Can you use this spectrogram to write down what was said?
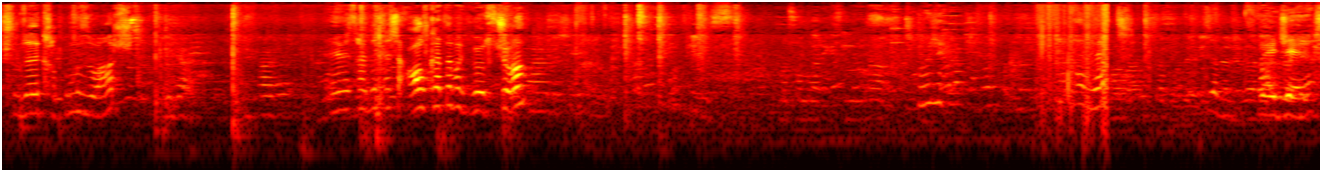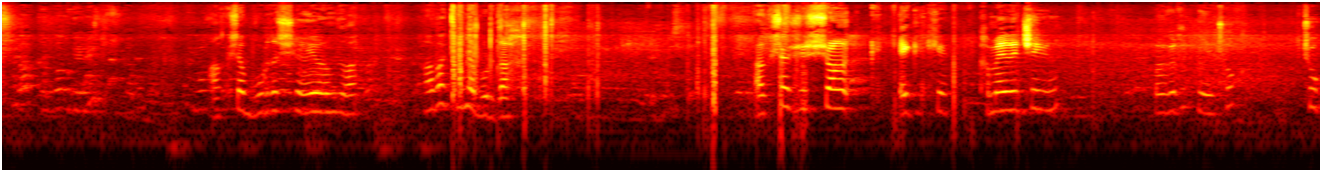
Şurada da kapımız var. Evet arkadaşlar alt kata bakıyoruz şu an. Böyle. Evet. VC. Akşam burada şey var. Ha bak yine burada. Arkadaşlar şu an kamerayı çevirin. Bak gözükmüyor çok. Çok.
